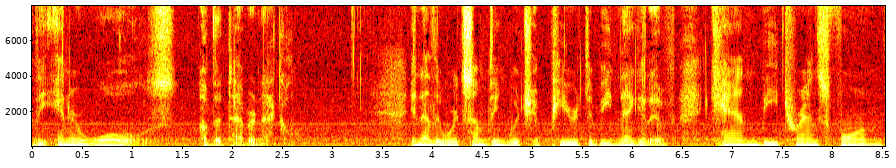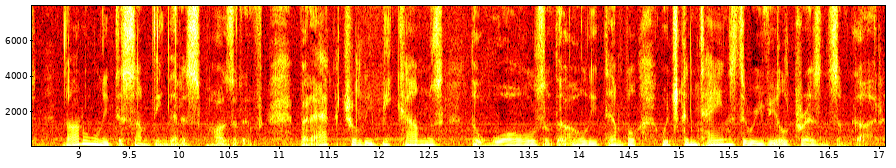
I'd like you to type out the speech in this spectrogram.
the inner walls of the tabernacle. In other words, something which appeared to be negative can be transformed not only to something that is positive, but actually becomes the walls of the holy temple which contains the revealed presence of God.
